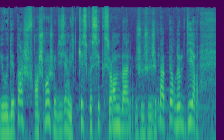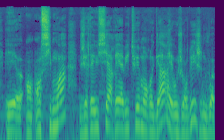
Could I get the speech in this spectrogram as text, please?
Et au départ, franchement, je me disais, mais qu'est-ce que c'est que ce handball? Je n'ai pas peur de le dire. Et euh, en, six mois, j'ai réussi à réhabituer mon regard. Et aujourd'hui, je ne vois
